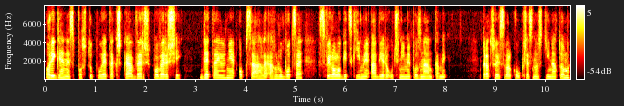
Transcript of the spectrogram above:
Origenes postupuje takřka verš po verši, detailně, obsáhle a hluboce s filologickými a věroučnými poznámkami. Pracuje s velkou přesností na tom,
